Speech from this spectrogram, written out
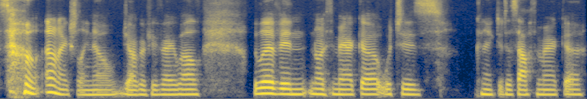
So I don't actually know geography very well. We live in North America, which is connected to South America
